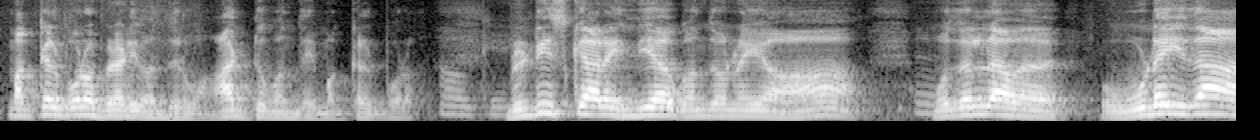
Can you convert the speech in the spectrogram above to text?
மக்கள் பூரா பின்னாடி வந்துடுவான் ஆட்டு மந்தை மக்கள் பூரா. ஓகே. பிரிட்டிஷ்காரன் இந்தியாவுக்கு வந்தோடனையும் முதல்ல அவன் உடை தான்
